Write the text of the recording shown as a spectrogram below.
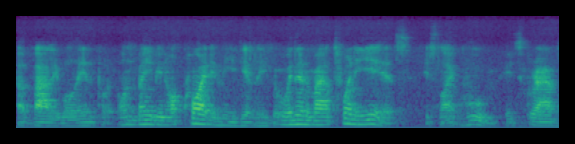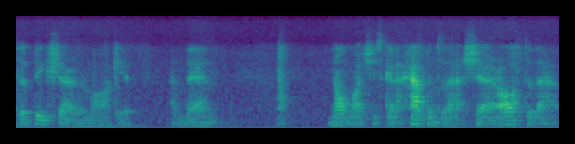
a valuable input. Or maybe not quite immediately, but within about 20 years, it's like, boom, it's grabbed a big share of the market, and then not much is going to happen to that share after that,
